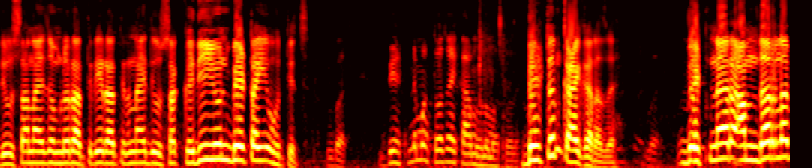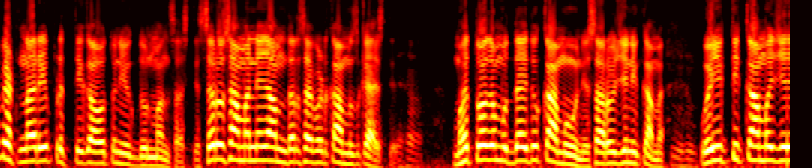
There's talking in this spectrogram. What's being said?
दिवसा नाही जमलं रात्री रात्री नाही दिवसा कधी येऊन भेटाही होतेच. बरं. भेटणं महत्वाचं आहे काम होणं महत्वाचं भेटन काय करायचं आहे? भेटणार आमदारला भेटणारे प्रत्येक गावातून एक दोन माणसं असते. सर्वसामान्य आमदार साहेबांकडे कामच काय असते? महत्त्वाचा मुद्दा आहे तो कामं होणे सार्वजनिक कामं. वैयक्तिक कामं जे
